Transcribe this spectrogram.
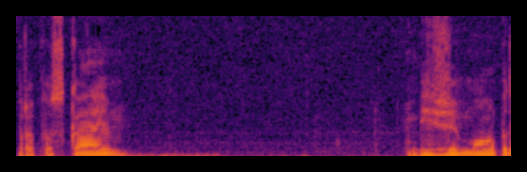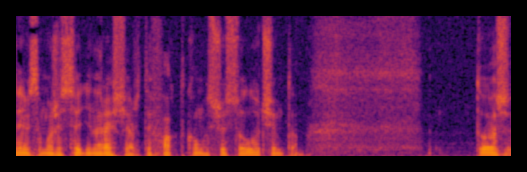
Пропускаємо. Біжимо. Подивимося, може сьогодні нарешті артефакт комусь щось улучшим там. Тож.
